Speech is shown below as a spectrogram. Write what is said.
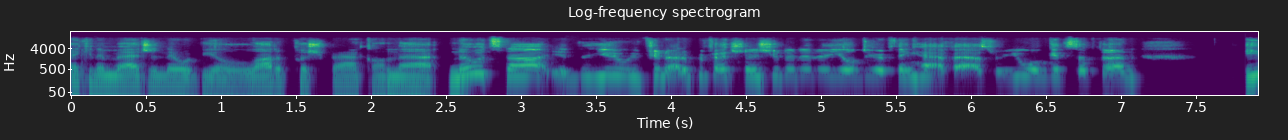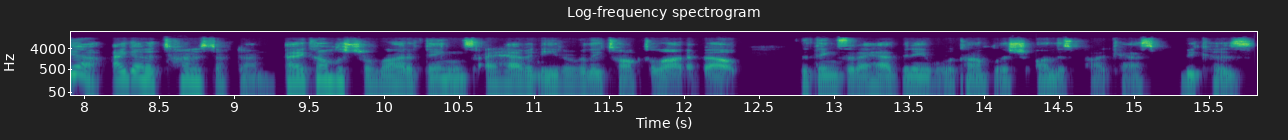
I can imagine there would be a lot of pushback on that. No, it's not. You, if you're not a perfectionist, you, you'll do everything half-assed or you won't get stuff done yeah, I got a ton of stuff done. I accomplished a lot of things. I haven't even really talked a lot about the things that I have been able to accomplish on this podcast because,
